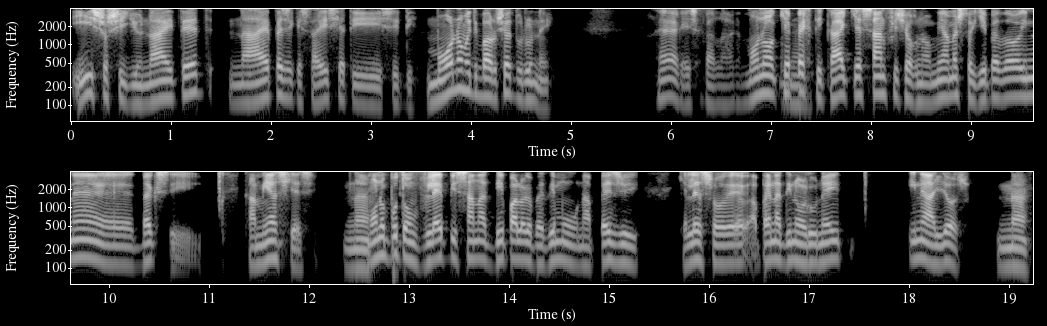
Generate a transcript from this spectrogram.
ίσως η United να έπαιζε και στα ίσια τη City. Μόνο με την παρουσία του Ρούνεϊ. Ναι, ρε, είσαι καλά. Μόνο και ναι. παιχτικά και σαν φυσιογνωμία μέσα στο γήπεδο είναι εντάξει, καμία σχέση. Ναι. Μόνο που τον βλέπεις σαν αντίπαλο, ρε παιδί μου, να παίζει και λες ε, απέναντι είναι ο Ρούνεϊ, είναι αλλιώς. Ναι.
